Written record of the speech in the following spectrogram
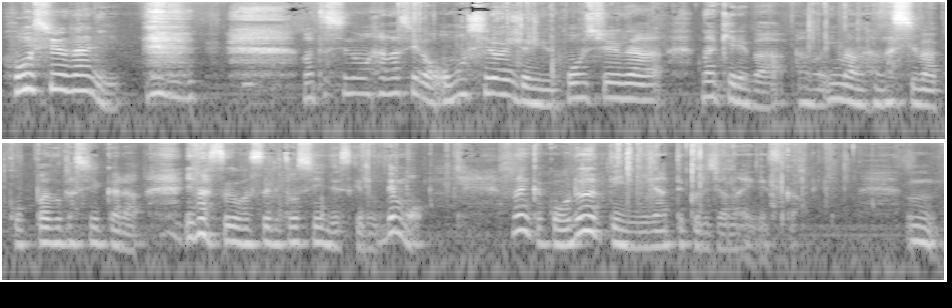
報酬何？私の話が面白いという報酬がなければあの今の話はこっぱずかしいから今すぐ忘れてほしいんですけどでもなんかこうルーティンになってくるじゃないですかうん。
